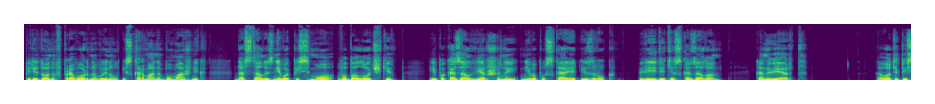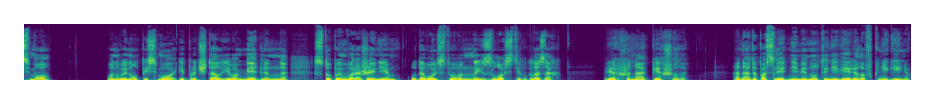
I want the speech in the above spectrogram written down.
Передонов проворно вынул из кармана бумажник, достал из него письмо в оболочке и показал Вершиной, не выпуская из рук. «Видите?» — сказал он. «Конверт. А вот и письмо». Он вынул письмо и прочитал его медленно, с тупым выражением удовольствованной злости в глазах. Вершина опешила. Она до последней минуты не верила в княгиню,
